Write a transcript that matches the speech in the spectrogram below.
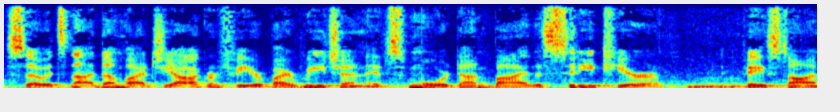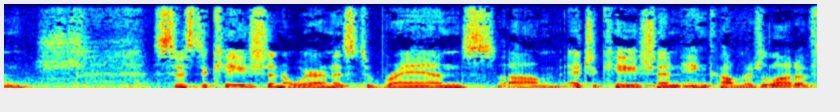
So it's not done by geography or by region. It's more done by the city tier, mm-hmm. based on sophistication, awareness to brands, um, education, income. There's a lot of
